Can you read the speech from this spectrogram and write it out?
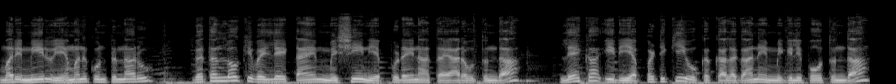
మరి మీరు ఏమనుకుంటున్నారు? గతంలోకి వెళ్ళే టైం మెషీన్ ఎప్పుడైనా తయారవుతుందా? లేక ఇది ఎప్పటికీ ఒక కలగానే మిగిలిపోతుందా?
